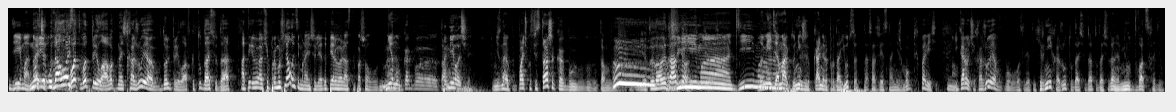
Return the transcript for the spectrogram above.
Дима, ну и Значит, удалось... Вот, вот прилавок, значит, хожу я вдоль прилавка, туда-сюда. А ты вообще промышлял этим раньше или это первый раз ты пошел? на- Не, ну как бы По там, мелочи. не знаю, пачку фисташек, как бы там. это, ну, это одно. Дима, Дима. Но медиамаркт, у них же камеры продаются, да, соответственно, они же могут их повесить. Ну. И, короче, хожу я возле этой херни, хожу туда-сюда, туда-сюда, наверное, минут 20 ходил.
